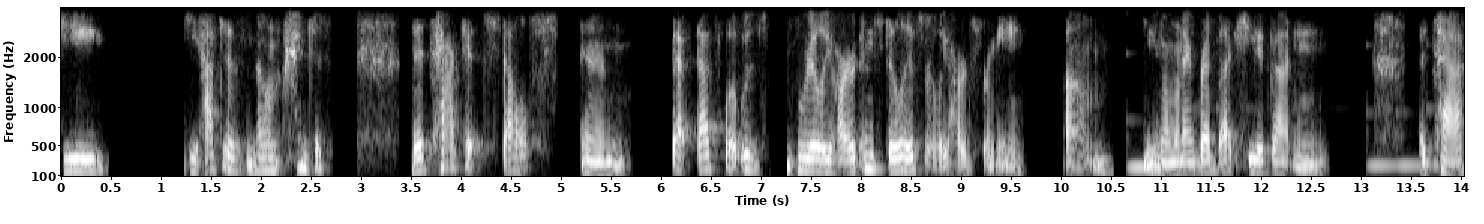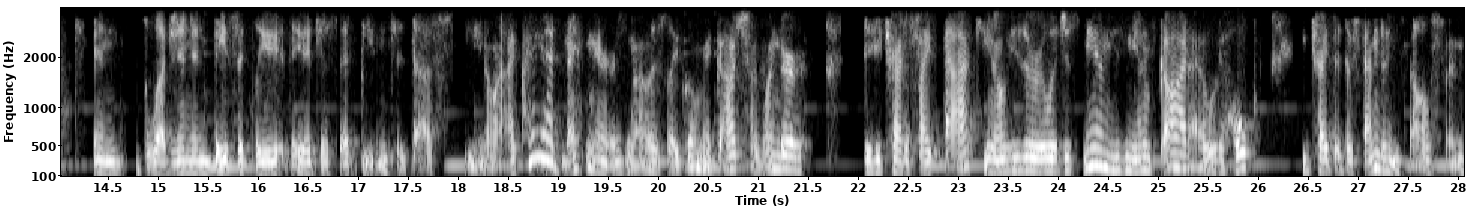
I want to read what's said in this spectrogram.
he he had to have known. I just the attack itself, and that that's what was really hard, and still is really hard for me. Um, you know, when I read that he had gotten attacked and bludgeoned and basically they had just said beaten to death. You know, I kind of had nightmares and I was like, oh my gosh, I wonder did he try to fight back? You know, he's a religious man, he's a man of God. I would hope he tried to defend himself. And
